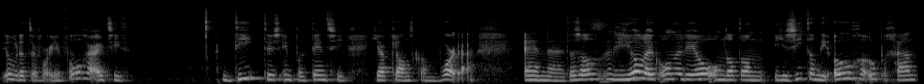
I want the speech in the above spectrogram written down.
dat, dat er voor je volger uitziet. Die dus in potentie jouw klant kan worden. En uh, dat is altijd een heel leuk onderdeel, omdat dan je ziet dan die ogen open gaan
